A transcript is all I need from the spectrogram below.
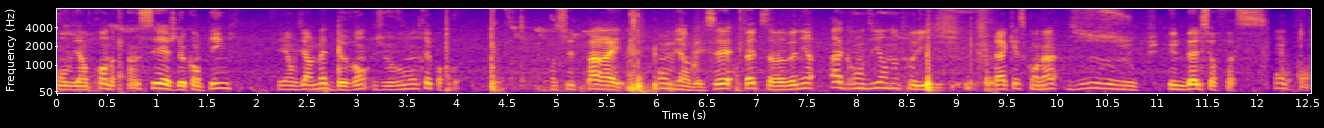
on vient prendre un siège de camping et on vient le mettre devant, je vais vous montrer pourquoi. Ensuite pareil, on vient baisser, en fait ça va venir agrandir notre lit. Là qu'est-ce qu'on a? Une belle surface. On prend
